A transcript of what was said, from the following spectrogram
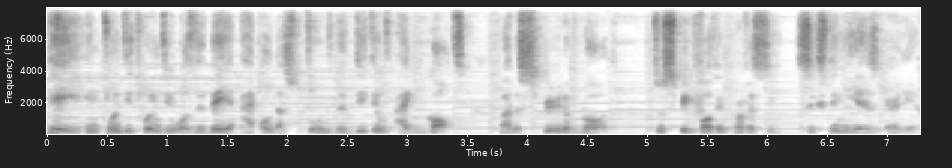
day in 2020 was the day I understood the details I got by the Spirit of God to speak forth in prophecy 16 years earlier.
